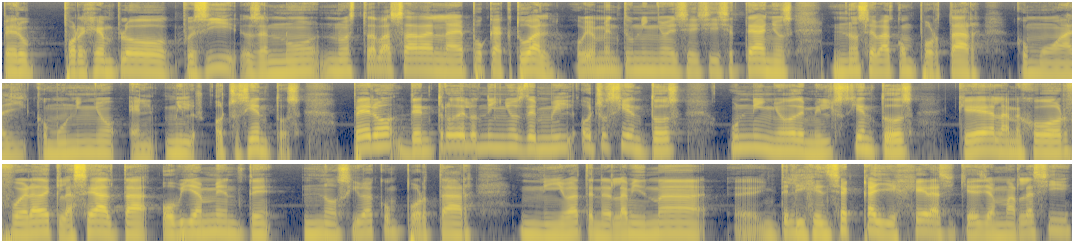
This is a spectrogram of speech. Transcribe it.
Pero, por ejemplo, pues sí, o sea, no, no está basada en la época actual. Obviamente un niño de 6 y 7 años no se va a comportar como, como un niño en 1800. Pero dentro de los niños de 1800, un niño de 1800 que a lo mejor fuera de clase alta, obviamente no se iba a comportar ni iba a tener la misma eh, inteligencia callejera, si quieres llamarla así,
